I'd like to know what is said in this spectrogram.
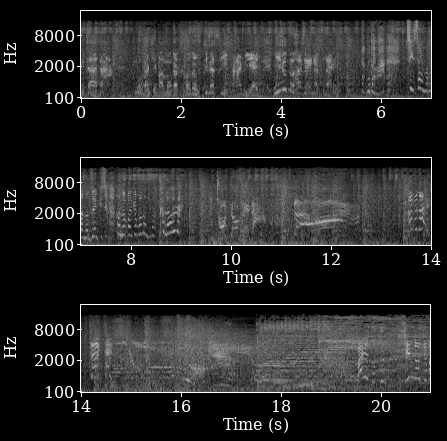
無駄だ。もがけばもがくほど複雑に絡み合い二度と外れなくなる。ダメだ。わ小さい。ままの前期じゃあの化け物にはかなわない。とどめだ危ない。前期我族真の呪縛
